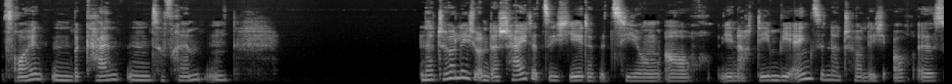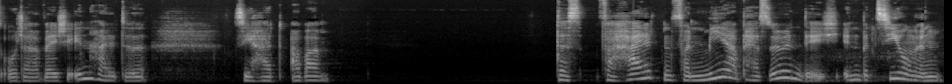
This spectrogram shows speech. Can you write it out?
Freunden, Bekannten, zu Fremden. Natürlich unterscheidet sich jede Beziehung auch, je nachdem, wie eng sie natürlich auch ist oder welche Inhalte sie hat. Aber das Verhalten von mir persönlich in Beziehungen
